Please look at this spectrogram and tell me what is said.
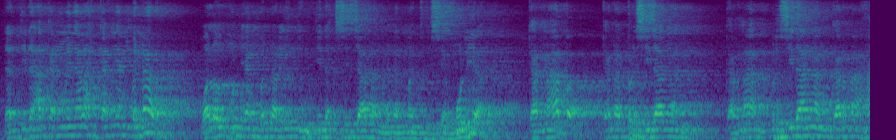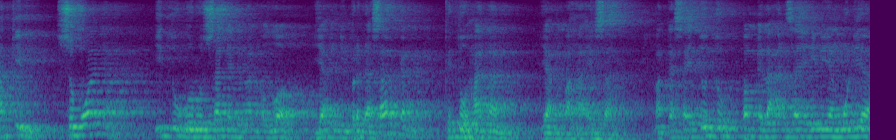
Dan tidak akan menyalahkan yang benar walaupun yang benar itu tidak sejalan dengan majelis yang mulia. Karena apa? karena persidangan karena persidangan, karena hakim semuanya itu urusannya dengan Allah yakni berdasarkan ketuhanan yang Maha Esa. Maka saya tutup pembelaan saya ini yang mulia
